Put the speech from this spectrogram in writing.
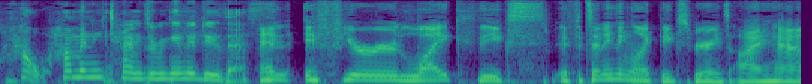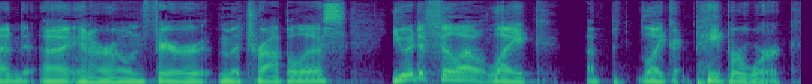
how how many times are we going to do this? And if you're like the, if it's anything like the experience I had uh, in our own fair metropolis, you had to fill out like a, like paperwork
